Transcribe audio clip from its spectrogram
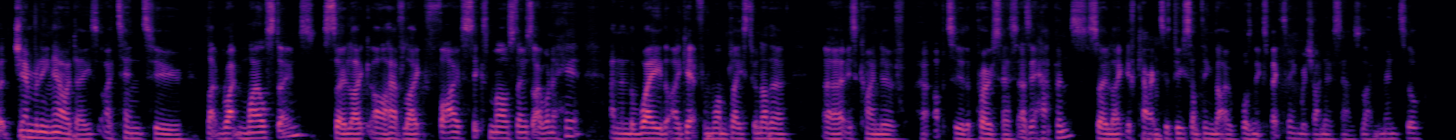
but generally nowadays, I tend to like write milestones. So like I'll have like five, six milestones I want to hit, and then the way that I get from one place to another uh, is kind of uh, up to the process as it happens. So like if characters do something that I wasn't expecting, which I know sounds like mental,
